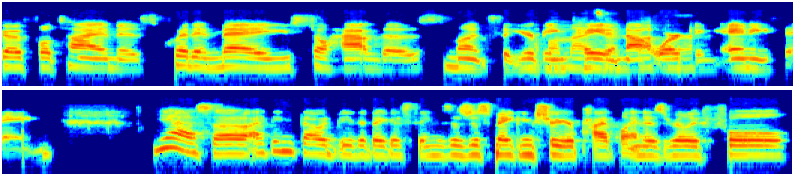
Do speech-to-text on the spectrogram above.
go full time, is quit in May. You still have those months that you're being paid and not working anything. Yeah. So, I think that would be the biggest things is just making sure your pipeline is really full.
